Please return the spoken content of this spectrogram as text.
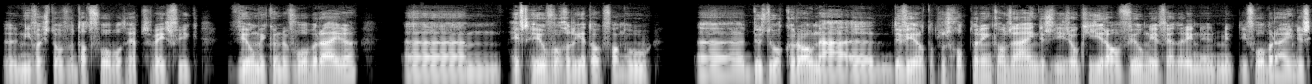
eh, in ieder geval als je over dat voorbeeld hebt specifiek, veel meer kunnen voorbereiden. Ehm, heeft heel veel geleerd ook van hoe eh, dus door corona eh, de wereld op zijn schop erin kan zijn. Dus die is ook hier al veel meer verder in, met die voorbereiding. Dus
